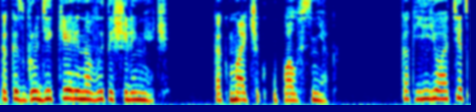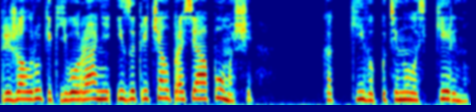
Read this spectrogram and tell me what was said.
как из груди Керина вытащили меч, как мальчик упал в снег, как ее отец прижал руки к его ране и закричал, прося о помощи, как Кива потянулась к Керину,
